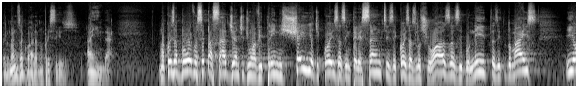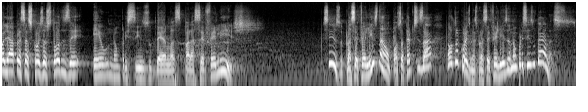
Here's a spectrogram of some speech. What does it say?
Pelo menos agora não preciso ainda. Uma coisa boa é você passar diante de uma vitrine cheia de coisas interessantes e coisas luxuosas e bonitas e tudo mais, e olhar para essas coisas todas e dizer: Eu não preciso delas para ser feliz. Preciso. Para ser feliz, não. Posso até precisar para outra coisa, mas para ser feliz eu não preciso delas.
